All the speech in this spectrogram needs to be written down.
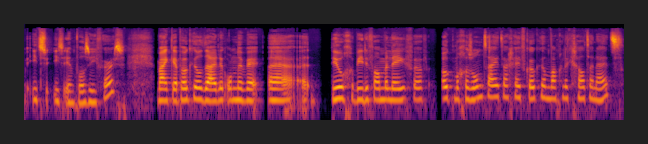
iets, iets impulsievers. Maar ik heb ook heel duidelijk deelgebieden van mijn leven. Ook mijn gezondheid, daar geef ik ook heel makkelijk geld aan uit.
